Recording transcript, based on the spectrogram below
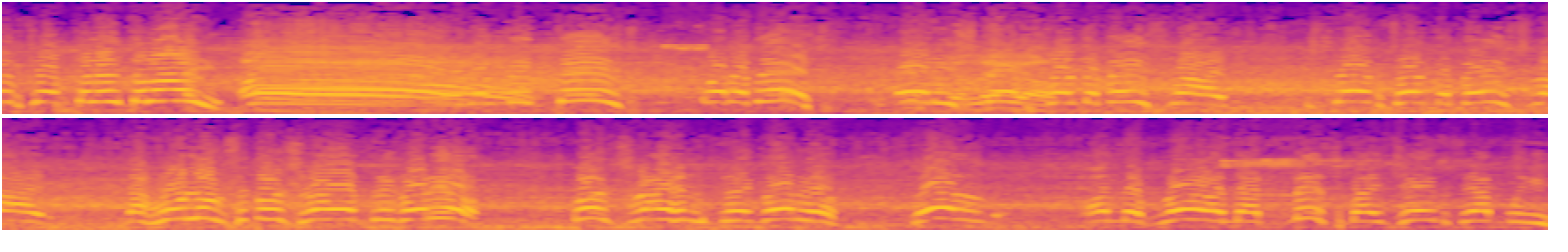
Oy! Oh! Nagmintis! What a miss! And he It's the steps on the baseline. Steps on the baseline. Nahulog si Coach Ryan Gregorio. Coach Ryan Gregorio fell on the floor on that miss by James Yap. We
